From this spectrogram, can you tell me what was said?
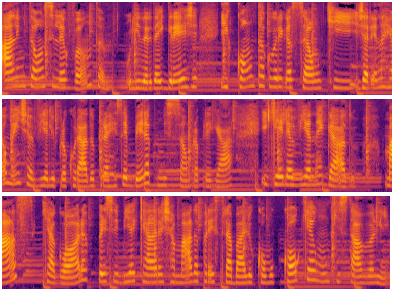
Ali então se levanta, o líder da igreja, e conta à congregação que Jarena realmente havia lhe procurado para receber a permissão para pregar e que ele havia negado, mas que agora percebia que ela era chamada para esse trabalho como qualquer um que estava ali.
